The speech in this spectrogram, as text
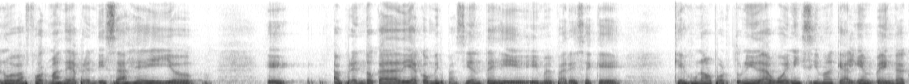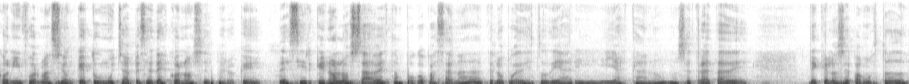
nuevas formas de aprendizaje y yo eh, aprendo cada día con mis pacientes y, me parece que, es una oportunidad buenísima que alguien venga con información que tú muchas veces desconoces, pero que decir que no lo sabes tampoco pasa nada, te lo puedes estudiar y, ya está, ¿no? No se trata de, de que lo sepamos todos.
